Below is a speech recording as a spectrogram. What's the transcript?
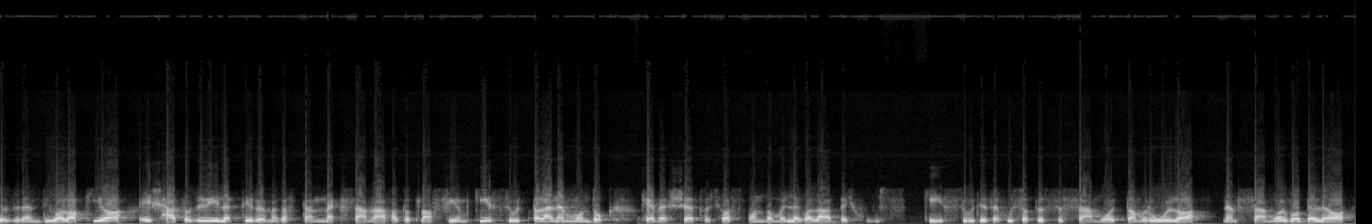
közrendű alakja, és hát az ő életéről meg aztán megszámlálhatatlan film készült. Talán nem mondok keveset, hogyha azt mondom, hogy legalább egy 20 készült, ezzel 20-at összeszámoltam róla, nem számolva bele a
